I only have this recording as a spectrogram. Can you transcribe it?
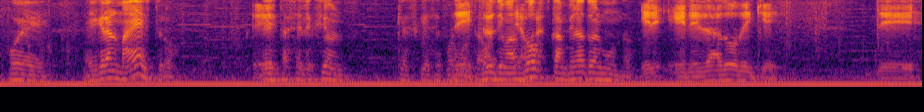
fue el gran maestro de eh, esta selección que, que se formó. Estas últimas dos campeonatos del mundo. ¿Heredado de qué? De,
